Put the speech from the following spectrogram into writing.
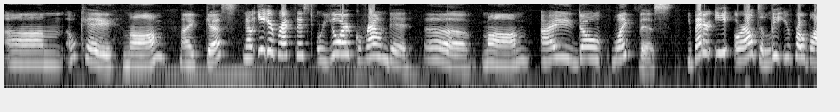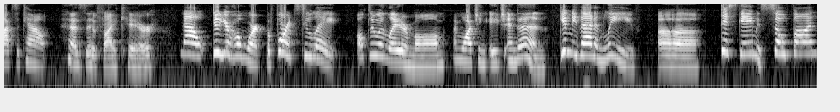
Um, okay, Mom, I guess. Now eat your breakfast or you're grounded. Uh, Mom, I don't like this. You better eat or I'll delete your Roblox account. As if I care. Now, do your homework before it's too late. I'll do it later, Mom. I'm watching H and N. Give me that and leave. Uh, this game is so fun.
